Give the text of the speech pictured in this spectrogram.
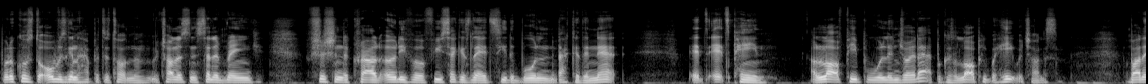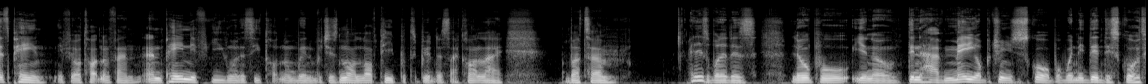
But of course, they're always going to happen to Tottenham. Richarlison celebrating, shushing the crowd only for a few seconds later to see the ball in the back of the net. It, it's pain. A lot of people will enjoy that because a lot of people hate Richarlison. But it's pain if you're a Tottenham fan, and pain if you want to see Tottenham win, which is not a lot of people, to be honest. I can't lie. But um, it is what it is. Liverpool, you know, didn't have many opportunities to score, but when they did, they scored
